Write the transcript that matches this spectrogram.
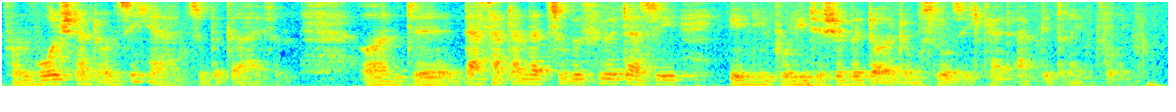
von Wohlstand und Sicherheit zu begreifen. Und äh, das hat dann dazu geführt, dass sie in die politische Bedeutungslosigkeit abgedrängt wurden.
